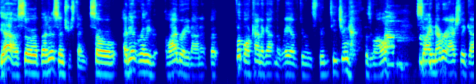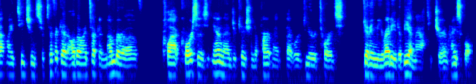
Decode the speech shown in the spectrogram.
yeah, so that is interesting. So, I didn't really elaborate on it, but football kind of got in the way of doing student teaching as well. Oh. so I never actually got my teaching certificate, although I took a number of courses in the education department that were geared towards getting me ready to be a math teacher in high school.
